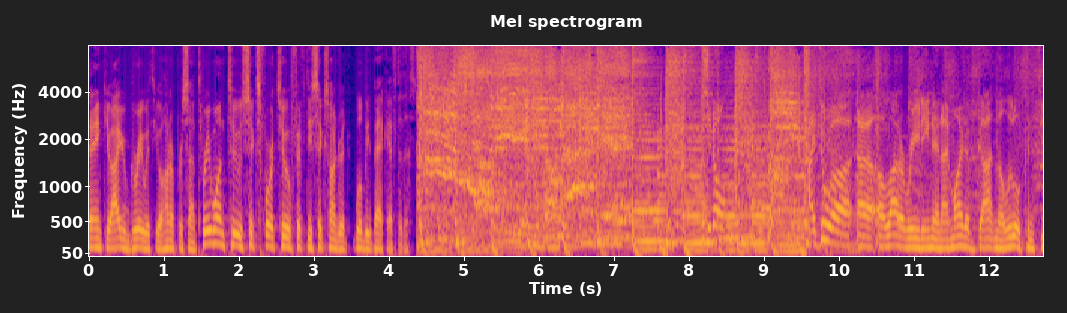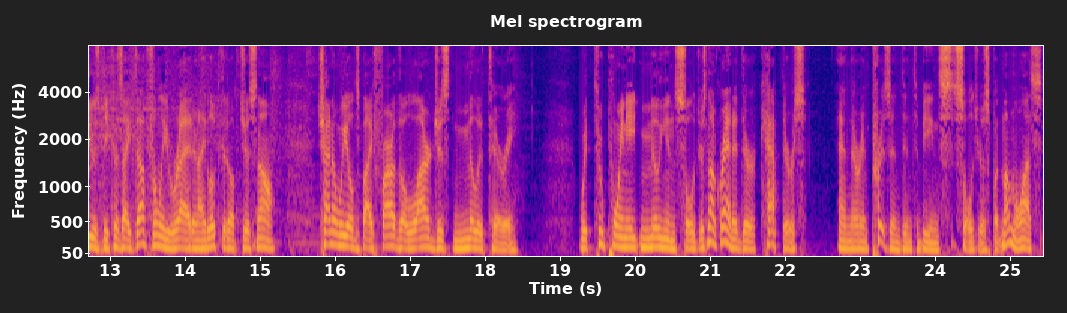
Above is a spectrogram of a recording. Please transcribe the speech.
Thank you. I agree with you 100%. 312 642 5600. We'll be back after this. You know, I do a, a, a lot of reading, and I might have gotten a little confused because I definitely read, and I looked it up just now. China wields by far the largest military with 2.8 million soldiers. Now, granted, they're captors and they're imprisoned into being soldiers, but nonetheless,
